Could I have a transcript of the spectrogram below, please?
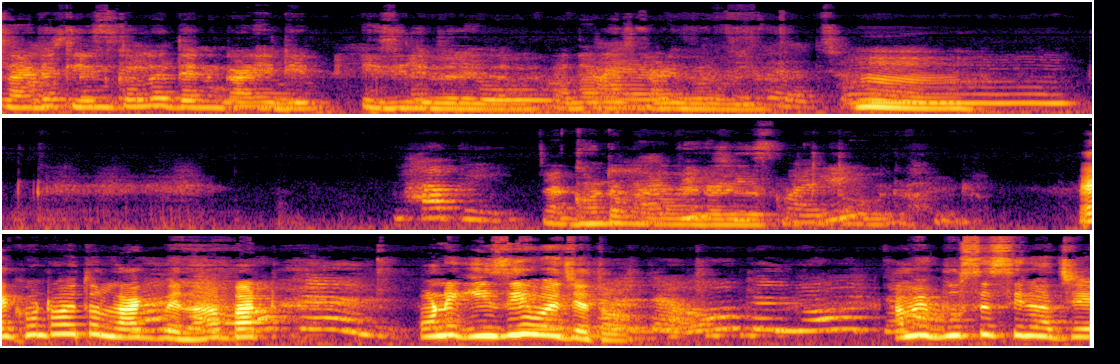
সাইডে ক্লিন করলে দেন গাড়ি ইজিলি বেরিয়ে যাবে আদারওয়াইজ গাড়ি বেরোবে না হুম এক ঘণ্টা লাগাবে গাড়ি বের করতে। এক ঘণ্টা হয়তো লাগবে না বাট অনেক ইজি হয়ে যেত Open, open. আমি বুঝতেছি না যে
